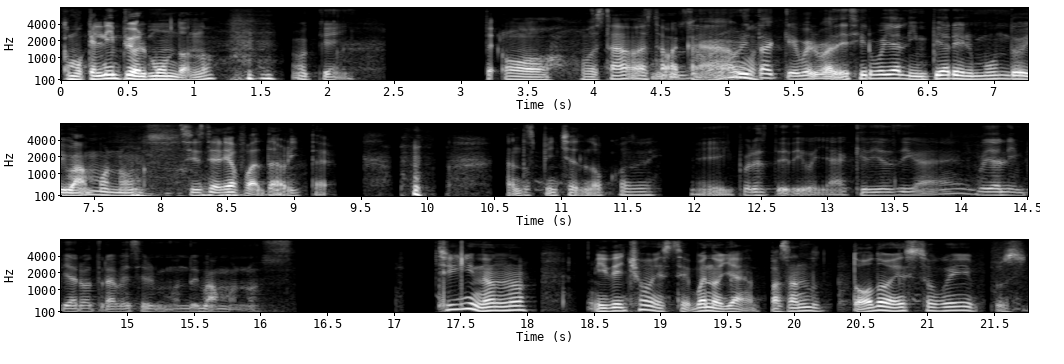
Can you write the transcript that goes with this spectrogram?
como que limpio el mundo, ¿no? Ok. Pero pues, estaba, estaba güey. ahorita que vuelva a decir voy a limpiar el mundo y vámonos. Sí, te haría falta ahorita. Tantos pinches locos, güey. Y por eso te digo ya que Dios diga, "Eh, voy a limpiar otra vez el mundo y vámonos. Sí, no, no. Y de hecho, este, bueno, ya pasando todo esto, güey, pues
